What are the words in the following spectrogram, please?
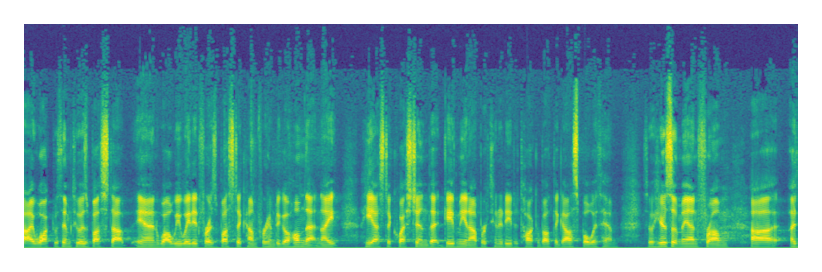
I walked with him to his bus stop, and while we waited for his bus to come for him to go home that night, he asked a question that gave me an opportunity to talk about the gospel with him. So here's a man from uh, a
